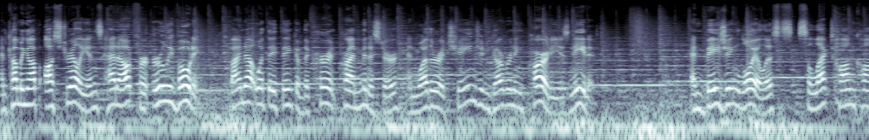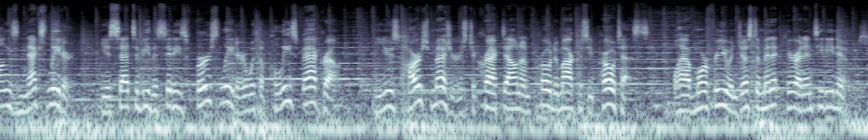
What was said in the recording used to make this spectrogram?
And coming up, Australians head out for early voting. Find out what they think of the current Prime Minister and whether a change in governing party is needed. And Beijing loyalists select Hong Kong's next leader. He is set to be the city's first leader with a police background. He used harsh measures to crack down on pro democracy protests. We'll have more for you in just a minute here on NTD News.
